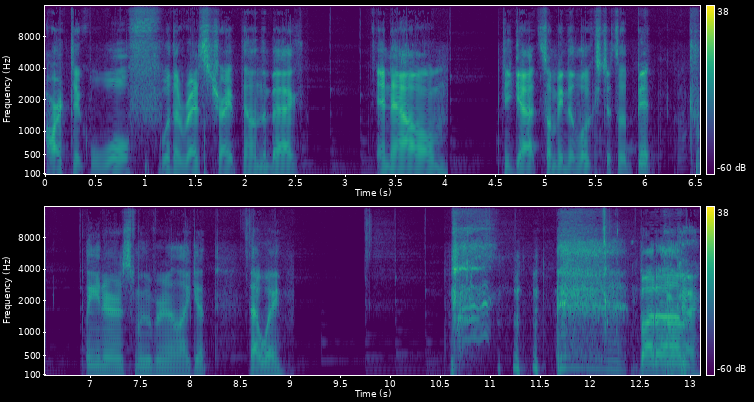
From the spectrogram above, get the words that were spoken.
Arctic wolf with a red stripe down the back, and now he got something that looks just a bit cleaner, smoother. I like it that way. but um, okay.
